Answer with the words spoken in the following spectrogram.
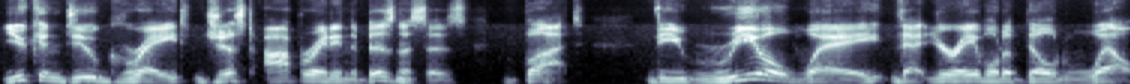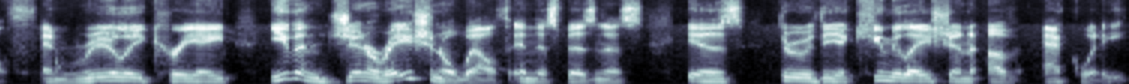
you can do great just operating the businesses, but the real way that you're able to build wealth and really create even generational wealth in this business is through the accumulation of equity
